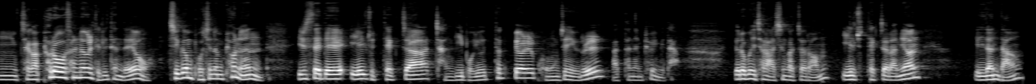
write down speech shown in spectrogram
음 제가 표로 설명을 드릴 텐데요. 지금 보시는 표는 1세대 1주택자 장기 보유 특별 공제율을 나타낸 표입니다. 여러분이 잘 아신 것처럼 1주택자라면 1년당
